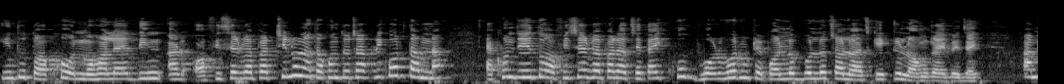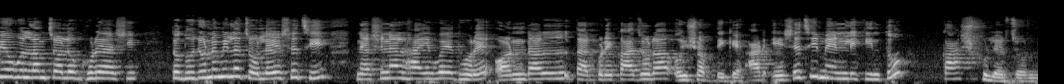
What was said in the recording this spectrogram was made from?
কিন্তু তখন মহালয়ার দিন আর অফিসের ব্যাপার ছিল না, তখন তো চাকরি করতাম না। এখন যেহেতু অফিসের ব্যাপার আছে, তাই খুব ভোর ভোর উঠে পল্লব বলল, চলো আজকে একটু লং ড্রাইভে যাই। আমিও বললাম, চলো ঘুরে আসি। তো দুজনে মিলে চলে এসেছি ন্যাশনাল হাইওয়ে ধরে, অন্ডাল, তারপরে কাজরা ওই সব দিকে। আর এসেছি মেনলি কিন্তু কাশফুলের জন্য।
